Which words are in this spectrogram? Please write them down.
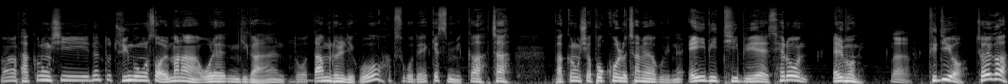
어, 박근홍 씨는 또 주인공으로서 얼마나 오랜 기간 또 땀을 흘리고 학수고대 했겠습니까? 자, 박근홍 씨가 보컬로 참여하고 있는 ABTV의 새로운 앨범이 네. 드디어 저희가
